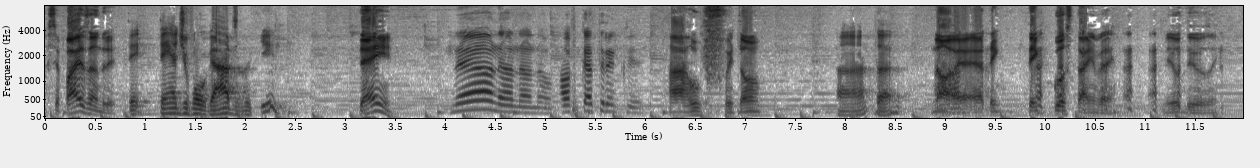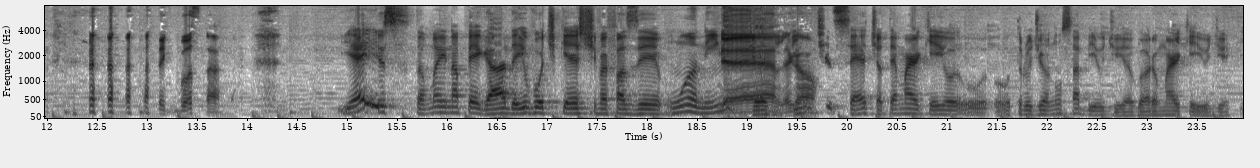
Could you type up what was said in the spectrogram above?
você faz, André? Tem, tem advogados aqui? Tem? Não, não, não, não. Pode ficar tranquilo. Ah, ufa, então. Ah, tá. Não, é, é, tem, tem que gostar, hein, velho. Meu Deus, hein. tem que gostar. E é isso, tamo aí na pegada aí. O podcast vai fazer um aninho. É, dia legal. 27, até marquei. o- o- outro dia eu não sabia o dia, agora eu marquei o dia aqui,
